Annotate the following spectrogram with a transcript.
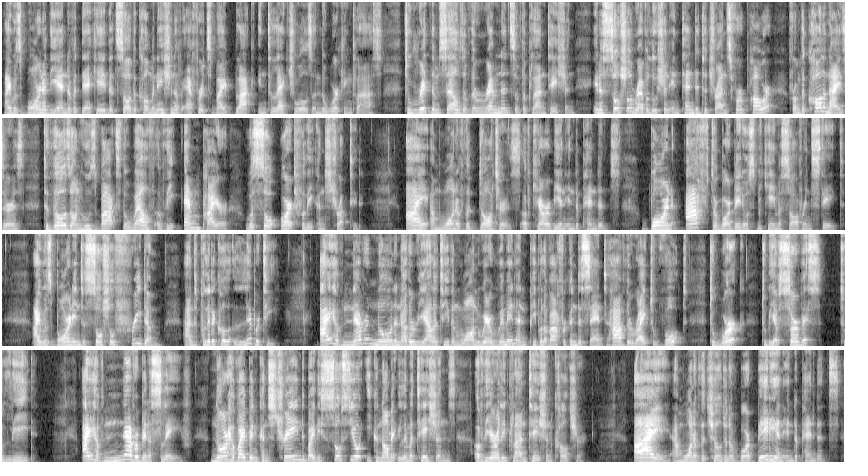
I was born at the end of a decade that saw the culmination of efforts by black intellectuals and the working class to rid themselves of the remnants of the plantation in a social revolution intended to transfer power from the colonizers to those on whose backs the wealth of the empire was so artfully constructed. I am one of the daughters of Caribbean independence, born after Barbados became a sovereign state. I was born into social freedom and political liberty. I have never known another reality than one where women and people of African descent have the right to vote, to work, to be of service, to lead. I have never been a slave, nor have I been constrained by the socio-economic limitations of the early plantation culture. I am one of the children of Barbadian independence.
